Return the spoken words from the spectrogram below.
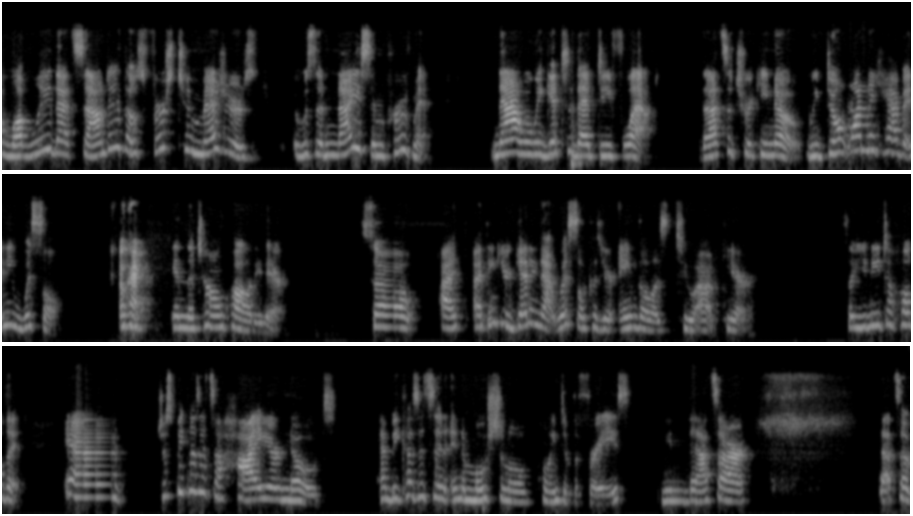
how lovely that sounded? Those first two measures, it was a nice improvement. Now, when we get to that D flat, that's a tricky note. We don't want to have any whistle Okay. in the tone quality there. So I, I think you're getting that whistle because your angle is too out here. So you need to hold it. And just because it's a higher note and because it's an, an emotional point of the phrase, I mean, that's our, that's a,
